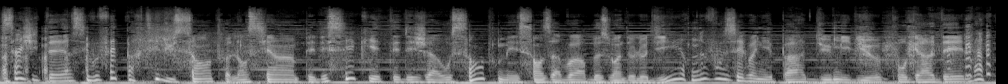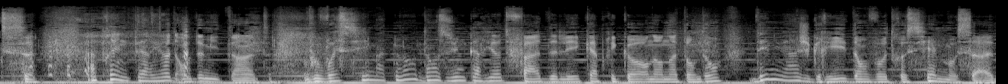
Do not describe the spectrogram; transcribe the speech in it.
Sagittaire, si vous faites partie du centre, l'ancien PDC qui était déjà au centre, mais sans avoir besoin de le dire, ne vous éloignez pas du milieu pour garder l'axe. Après une période en demi-teinte, vous voici maintenant dans une période fade, les Capricornes, en attendant des nuages gris dans votre ciel maussade.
